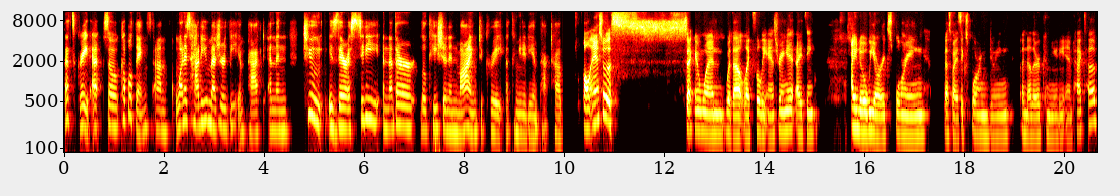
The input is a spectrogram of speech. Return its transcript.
That's great. Uh, so, a couple things. Um, one is how do you measure the impact? And then, two, is there a city, another location in mind to create a community impact hub? I'll answer the second one without like fully answering it. I think I know we are exploring, Best Buy is exploring doing another community impact hub.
